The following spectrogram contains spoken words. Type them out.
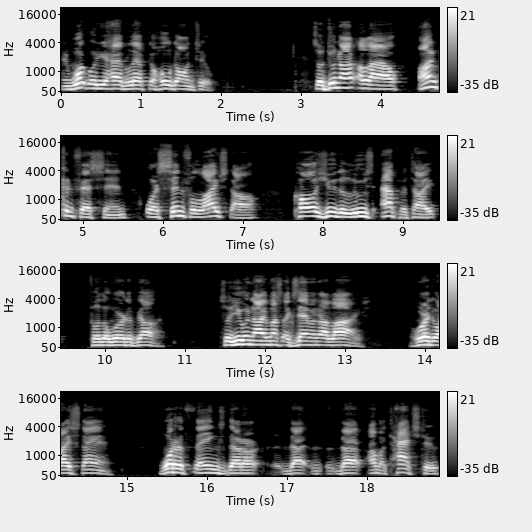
And what will you have left to hold on to? So do not allow unconfessed sin or sinful lifestyle cause you to lose appetite for the Word of God. So you and I must examine our lives. Where do I stand? What are things that are that that I'm attached to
